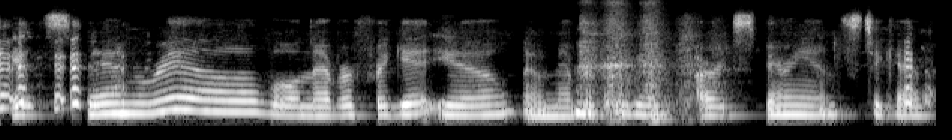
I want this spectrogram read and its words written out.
it's been real. We'll never forget you. We'll never forget our experience together.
